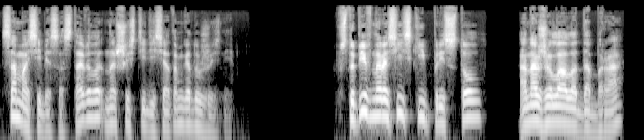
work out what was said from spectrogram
сама себе составила на 60-м году жизни. Вступив на российский престол, она желала добра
